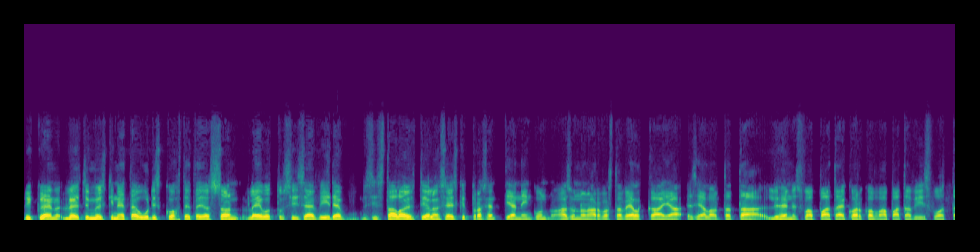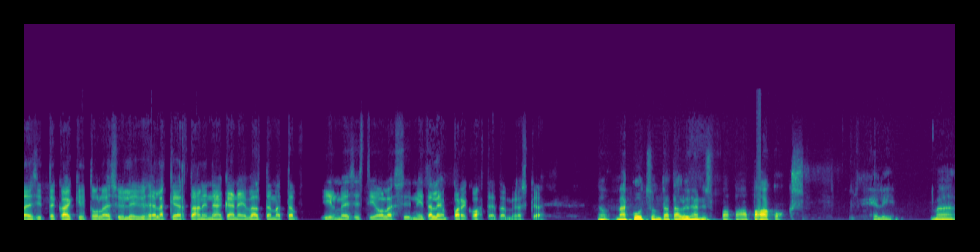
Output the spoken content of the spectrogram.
nykyään löytyy myöskin näitä uudiskohteita, joissa on leivottu sisään viiden, siis taloyhtiöllä on 70 prosenttia niin kuin asunnon arvosta velkaa ja, ja siellä on tota, lyhennysvapaata ja korkovapaata viisi vuotta ja sitten kaikki tulee syli yhdellä kertaa, niin nämäkään ei välttämättä ilmeisesti ole niitä lempparikohteita myöskään. No, mä kutsun tätä lyhennysvapaa pakoksi. Eli mä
